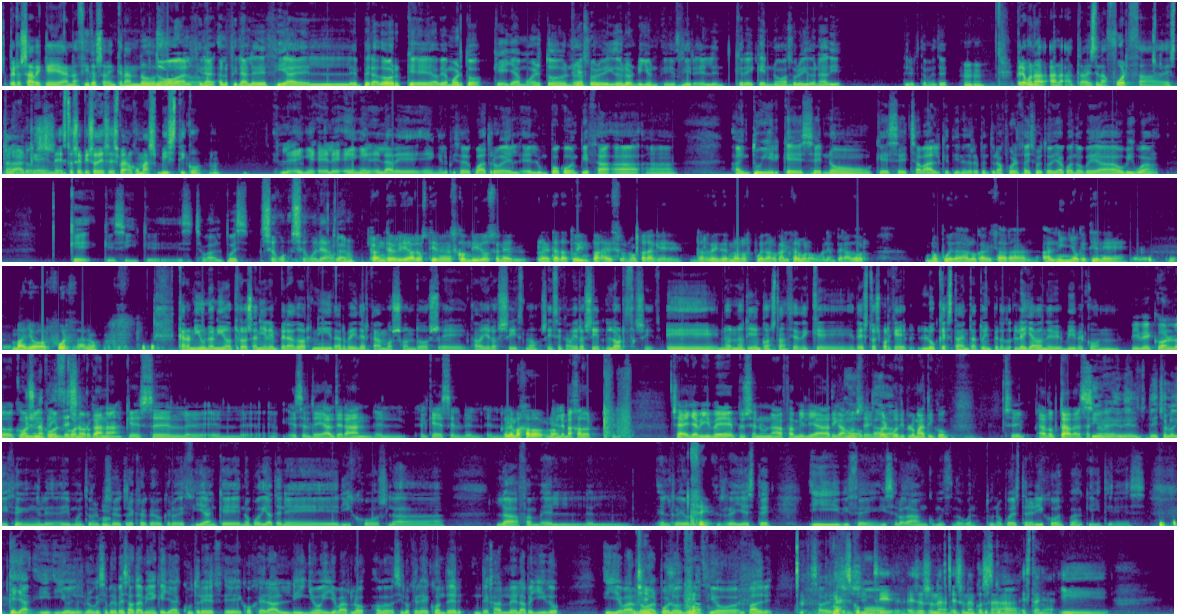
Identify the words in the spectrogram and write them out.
Pero sabe que han nacido, saben que eran dos. No, al o- final, al final le decía el emperador que había muerto, que ella ha muerto, no ha sobrevivido, y los niños, es decir, él cree que no ha sobrevivido nadie directamente. Pero bueno, a, a través de la fuerza de esta, Claro, que en estos episodios es algo más místico, ¿no? En, él- en, en la de, en el episodio 4, él, él un poco empieza a, a, a intuir que ese no, que ese chaval que tiene de repente una fuerza, y sobre todo ya cuando ve a Obi-Wan, que, que sí, que ese chaval, pues Se, se huele algo, Claro. ¿no? En teoría los tienen escondidos en el planeta Tatooine para eso, ¿no? Para que Darth Vader no los pueda localizar, bueno, o el emperador no pueda localizar al, al niño que tiene mayor fuerza, ¿no? Claro, ni uno ni otro, o sea, ni el emperador ni Darth Vader, que ambos son dos eh, caballeros Sith, ¿no? Se dice caballeros Sith, Lord Sith. Eh, no, no tienen constancia de que de esto, es porque Luke está en Tatooine, pero Leia donde vive con... Vive con, lo, con, Es una con, princesa. con Organa, que es el, el, es el de Alderaan, el, el que es el, el, El embajador, ¿no? El embajador, sí. O sea, ella vive pues en una familia, digamos, de cuerpo diplomático. Sí, adoptada, Sí, exactamente. de, sí. de hecho lo dicen, en el, hay un momento en el Mm. episodio 3 creo, creo que lo decían, que no podía tener hijos la, la fam- el, el, el rey, Sí. el rey este, y dice y se lo dan como diciendo, bueno, tú no puedes tener hijos, pues aquí tienes... que ya Y, y yo lo que siempre he pensado también que ya es cutrez eh, coger al niño y llevarlo, o si lo quieres esconder, dejarle el apellido y llevarlo al pueblo donde nació el padre. ¿Sabes? Es como... Sí, eso es una, es una cosa como- extraña. Y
